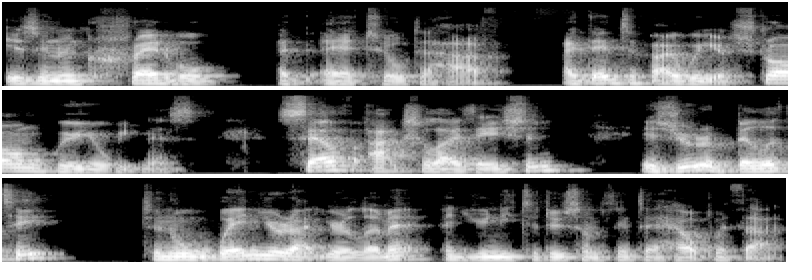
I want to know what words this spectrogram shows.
is an incredible uh, tool to have. Identify where you're strong, where your weakness. Self actualization is your ability to know when you're at your limit and you need to do something to help with that.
